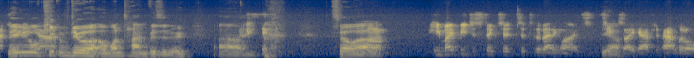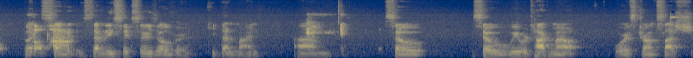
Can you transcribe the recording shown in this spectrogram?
after Maybe the, we'll uh, keep him to a, a one-time visitor. Um, so, uh, um, he might be just stick to, to, to the betting lines. Seems Yeah. like after that little but faux pas. seven, 76ers over. Keep that in mind. Um, so, so we were talking about worst drunk slash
